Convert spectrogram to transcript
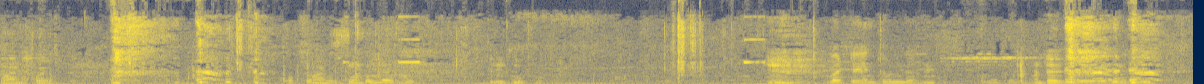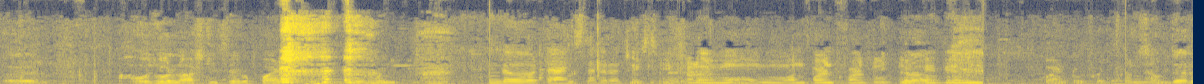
పాయింట్ ఫైవ్ బట్ ఎంత ఉండాలి? అంటే హౌస్ హోల్డ్ లాస్ట్ ఇచ్చారు పాయింట్ అండ్ ట్యాంక్స్ దగ్గర one point five to two PPM. Point two five. Some దగ్గర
